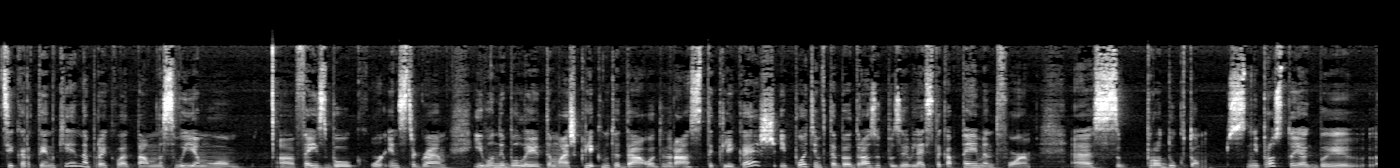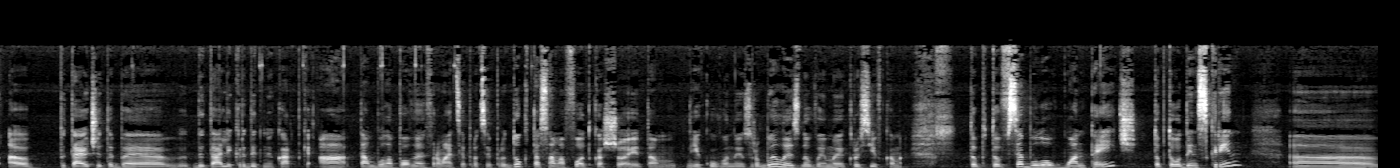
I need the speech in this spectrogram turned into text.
ці картинки, наприклад, там на своєму. Facebook or Instagram, і вони були, ти маєш клікнути да один раз, ти клікаєш, і потім в тебе одразу з'являється така payment form е, з продуктом. Не просто якби питаючи тебе деталі кредитної картки, а там була повна інформація про цей продукт, та сама фотка, що і там яку вони зробили з новими кросівками. Тобто, все було в one page, тобто один скрін. Е,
